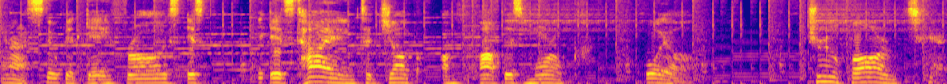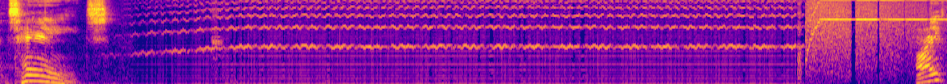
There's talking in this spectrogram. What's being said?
Ah, stupid gay frogs. It's it's time to jump off off this moral coil. True form ch change. Alright,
